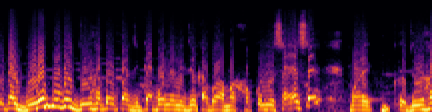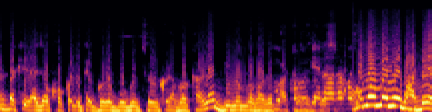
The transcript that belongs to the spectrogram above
এইবাৰ গৌৰৱ গগৈ যোৰহাটৰ পৰা জিকাব নে নিজিকাব আমাক সকলোৱে চাই আছে। মই যোৰহাটবাসী ৰাইজক সকলোকে গৌৰৱ গগৈ জয়ী কৰাবৰ কাৰণে বিনম্ৰভাৱে প্ৰাৰ্থনা জনাইছোঁ। অসমৰ মানুহে ভাবে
